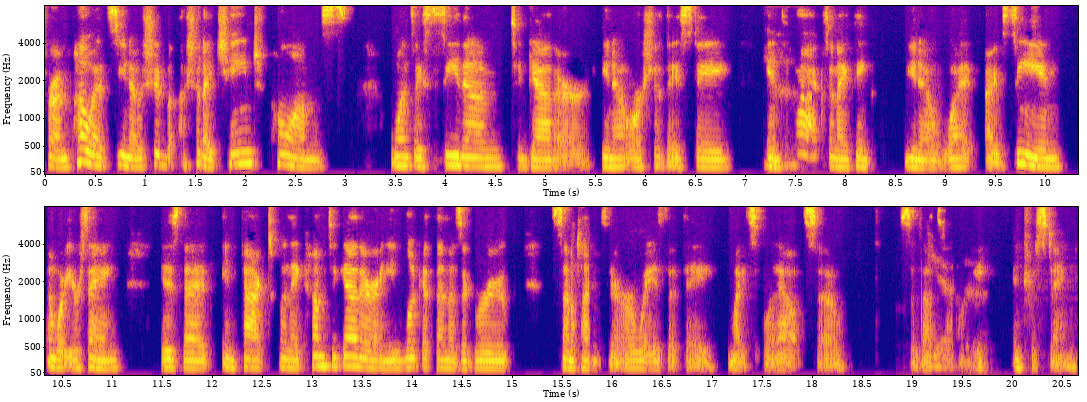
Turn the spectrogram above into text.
from poets, you know, should should I change poems once I see them together, you know, or should they stay intact? And I think, you know, what I've seen and what you're saying is that in fact, when they come together and you look at them as a group, sometimes there are ways that they might split out. So, so that's yeah. really interesting.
